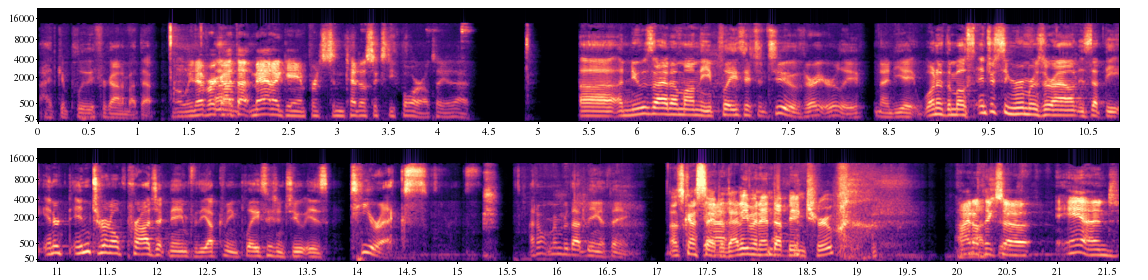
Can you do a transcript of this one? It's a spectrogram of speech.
I had completely forgotten about that. Well, we never got Um, that Mana game for Nintendo 64. I'll tell you that. Uh, a news item on the PlayStation 2, very early, 98. One of the most interesting rumors around is that the inter- internal project name for the upcoming PlayStation 2 is T Rex. I don't remember that being a thing. I was gonna say, Yeah. did that even end up being true? I don't think sure. so. And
